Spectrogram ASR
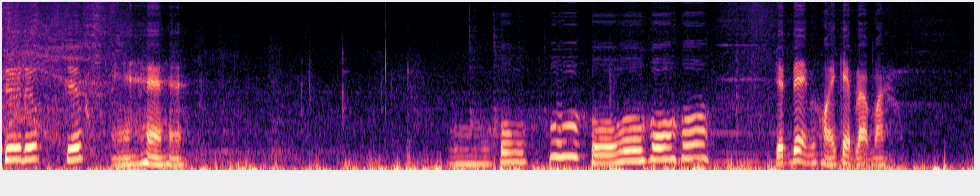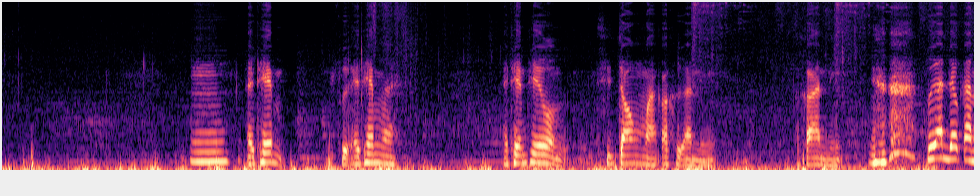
จึ๊บจึ๊บจึ๊บแหมโอ้โหโหโหโหโหเจ็ดเด้มีหอยเก็บแล้วมา อืม ไอเทม ซื้อไอเทมมาไอเทมที่ผมที่จ้องมาก็คืออันนี้ แล้วก็อันนี้ ซื้ออันเดียวกัน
